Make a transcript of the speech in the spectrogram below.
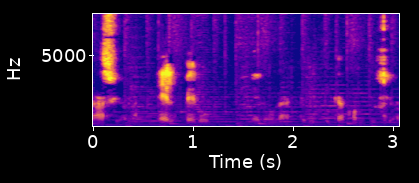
nacional. El Perú en una crítica condición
